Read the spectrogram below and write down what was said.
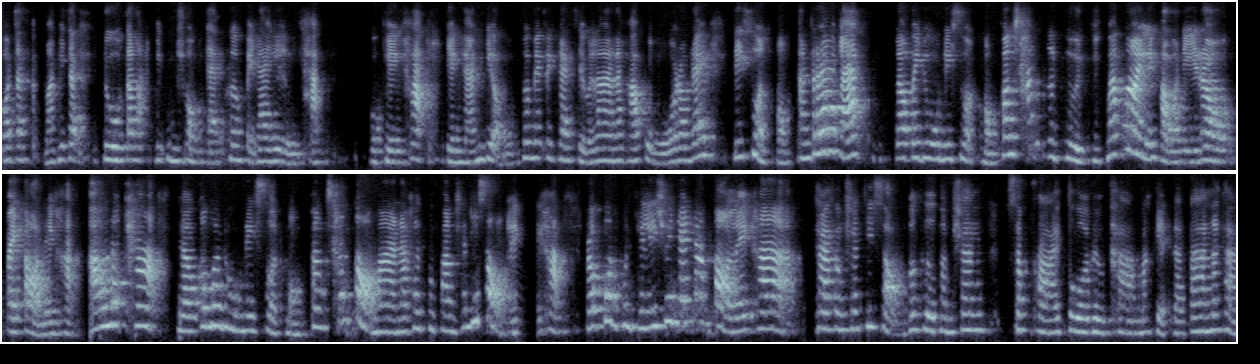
ก็จะสามารถที่จะดูตลาดที่คุณผู้ชมแอดเพิ่มไปได้เลยค่ะ โอเคค่ะ อย่างนั้นเดี๋ยวเพื่อไม่เป็นการเสียเวลานะคะโหเราได้ในส่วนของอันแรกแล้วเราไปดูในส่วนของฟังก์ชันอื่นๆ อีกมากมายเลยค่ะ วันนี้เราไปต่อเลยค่ะ เอาละค่ะเราก็มาดูในส่วนของฟังก์ชันต่อมานะคะคือฟังก์ชันที่สองเลยค่ะรบกวนคุณเคลลี่ช่วยแนะนำต่อเลยค่ะ ค่ะฟังก์ชันที่ 2 ก็คือฟังก์ชัน subscribe ตัว real time market data นะคะ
